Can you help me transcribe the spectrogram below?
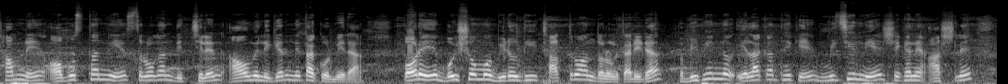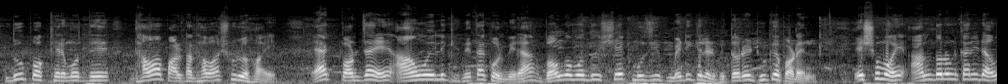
সামনে অবস্থান নিয়ে স্লোগান দিচ্ছিলেন আওয়ামী লীগের নেতাকর্মীরা। পরে বৈষম্য বিরোধী ছাত্র আন্দোলনকারীরা বিভিন্ন এলাকা থেকে মিছিল নিয়ে সেখানে আসলে দুপক্ষের মধ্যে ধাওয়া পাল্টা ধাওয়া শুরু হয়। এক পর্যায়ে আওয়ামী লীগ নেতাকর্মীরা বঙ্গবন্ধু শেখ মুজিব মেডিকেলের ভিতরে ঢুকে পড়েন। এ সময় আন্দোলনকারীরাও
